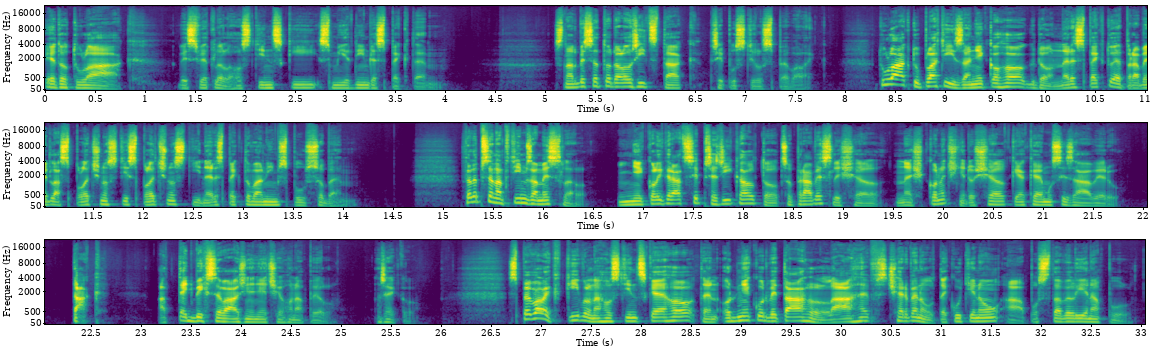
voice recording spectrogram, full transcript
Je to tulák, vysvětlil Hostinský s mírným despektem. Snad by se to dalo říct tak, připustil zpěvalek. Tulák tu platí za někoho, kdo nerespektuje pravidla společnosti společností nerespektovaným způsobem. Filip se nad tím zamyslel. Několikrát si přeříkal to, co právě slyšel, než konečně došel k jakému si závěru. Tak, a teď bych se vážně něčeho napil, řekl. Spevalek kývl na hostinského, ten od někud vytáhl láhev s červenou tekutinou a postavil ji na pult.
